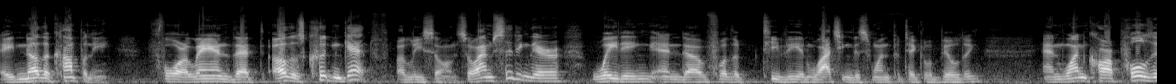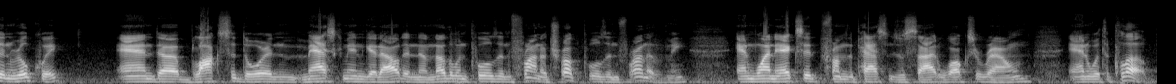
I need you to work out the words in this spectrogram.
another company for land that others couldn't get a lease on. So I'm sitting there waiting and uh, for the TV and watching this one particular building, and one car pulls in real quick and uh, blocks the door, and masked men get out, and another one pulls in front. A truck pulls in front of me, and one exit from the passenger side walks around and with a club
